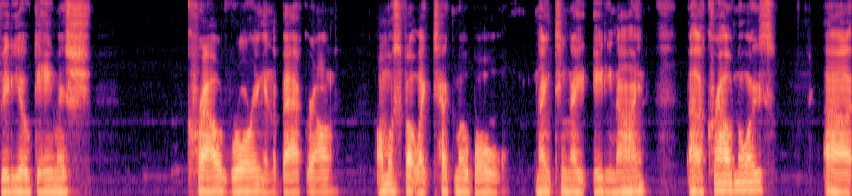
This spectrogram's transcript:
video game-ish crowd roaring in the background. Almost felt like Tecmo Bowl 1989 uh, crowd noise. Uh,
